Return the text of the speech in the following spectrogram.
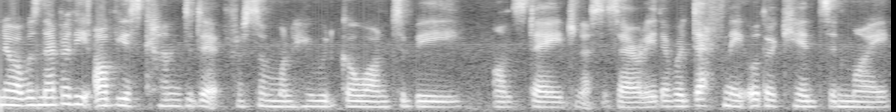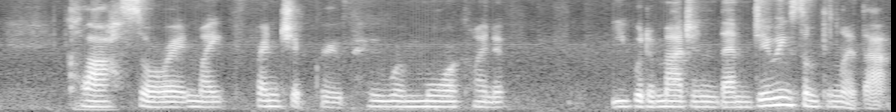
know, I was never the obvious candidate for someone who would go on to be on stage necessarily. There were definitely other kids in my class or in my friendship group who were more kind of you would imagine them doing something like that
